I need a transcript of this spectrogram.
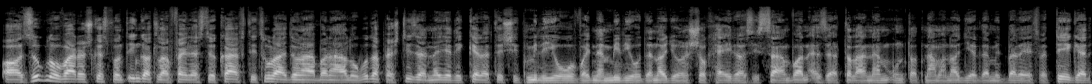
A Zuglóváros Központ ingatlanfejlesztő Kft. tulajdonában álló Budapest 14. kelet, és itt millió, vagy nem millió, de nagyon sok helyrazi szám van, ezzel talán nem mutatnám a nagy érdemét beleértve téged.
